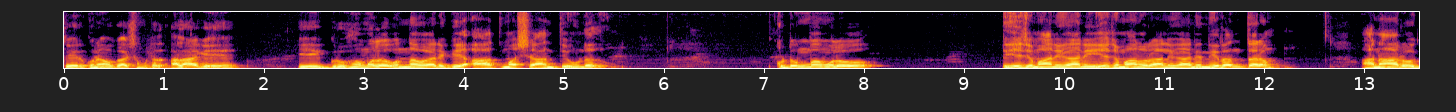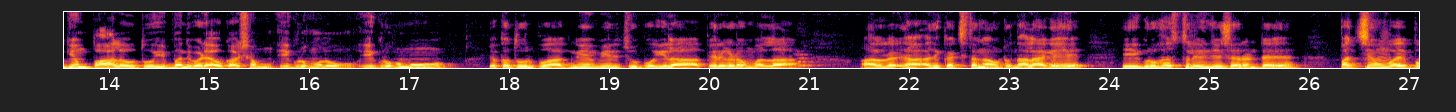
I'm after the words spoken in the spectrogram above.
తేరుకునే అవకాశం ఉంటుంది. అలాగే ఈ గృహములో ఉన్నవారికి ఆత్మశాంతి ఉండదు. కుటుంబములో యజమాని కానీ యజమానురాలి కానీ నిరంతరం అనారోగ్యం పాలవుతూ ఇబ్బంది పడే అవకాశం ఈ గృహములో ఈ గృహము యొక్క తూర్పు ఆగ్నేయం వీధి చూపు ఇలా పెరగడం వల్ల అది ఖచ్చితంగా ఉంటుంది. అలాగే ఈ గృహస్థులు ఏం చేశారంటే పశ్చిమ వైపు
